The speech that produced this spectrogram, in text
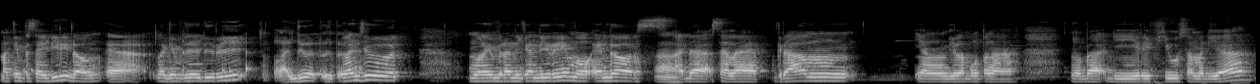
makin percaya diri dong ya makin percaya diri Lanjut itu. lanjut mulai beranikan diri mau endorse. Ah. ada selebgram yang di Lampung Tengah. Nyoba di review sama dia.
